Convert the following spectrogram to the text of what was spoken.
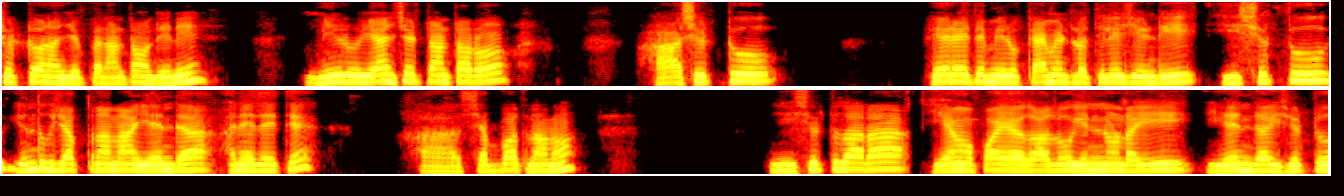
చెట్టు అని చెప్పాను అంటాం దీని మీరు ఏం చెట్టు అంటారో ఆ చెట్టు పేరైతే మీరు కామెంట్లో తెలియజేయండి. ఈ చెట్టు ఎందుకు చెప్తున్నానా ఏందా అనేది అయితే చెప్పబోతున్నాను ఈ చెట్టు ద్వారా ఏం ఉపయోగాలు ఎన్ని ఉన్నాయి ఏంది ఈ చెట్టు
